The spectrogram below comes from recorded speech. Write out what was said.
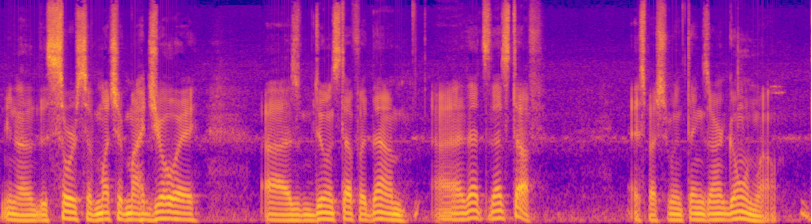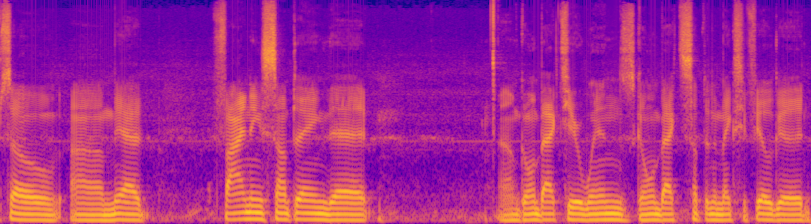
you know the source of much of my joy uh, is doing stuff with them. Uh, that's that's tough, especially when things aren't going well. So um, yeah, finding something that um, going back to your wins, going back to something that makes you feel good,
